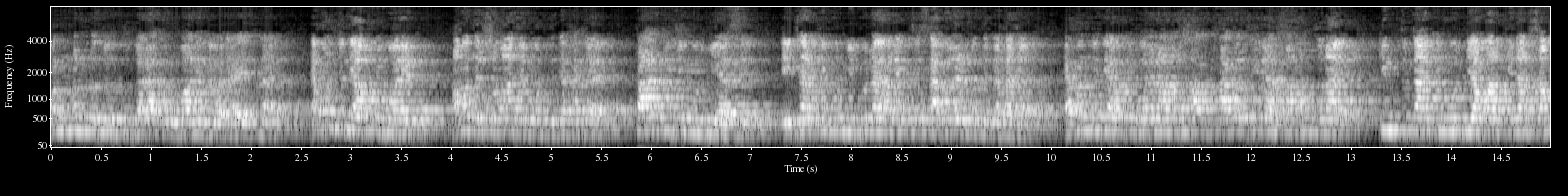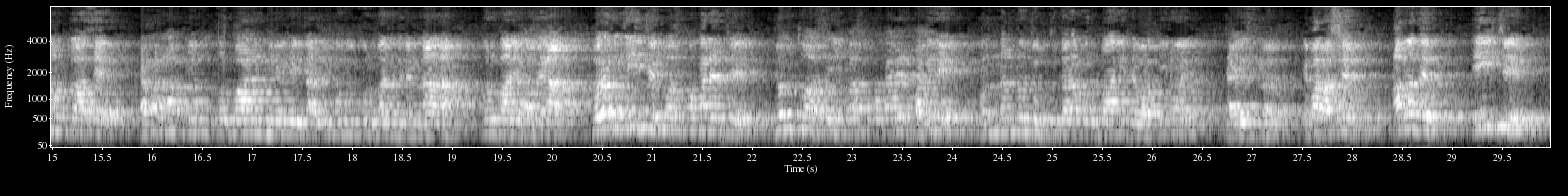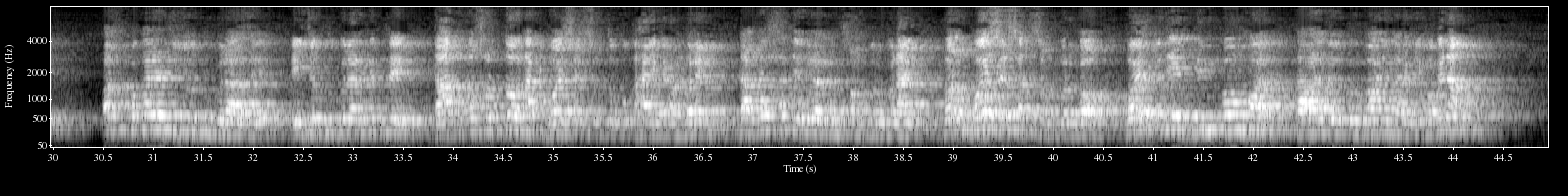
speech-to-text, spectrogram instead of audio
অন্যান্য জন্তু দ্বারা কোরবানি দেওয়া যায় নাই। এমন যদি আপনি বলেন, আমাদের সমাজের মধ্যে দেখা যায়, টার্কি যে মুরগি আছে, এই টার্কি মুরগিগুলো অনেকটা ছাগলের মধ্যে দেখা যায়। এখন যদি আপনি বলেন, আমার ছাগল কেনার সামর্থ্য নাই, কিন্তু টার্কি মুরগি আমার কেনার সামর্থ্য আছে, এখন আপনি কোরবানি নিয়ে এই টার্কি মুরগি কোরবানি দিলেন। না না, কোরবানি হবে না। বরং এই যে পাঁচ প্রকারের যে জন্তু আছে, এই পাঁচ প্রকারের বাহিরে অন্যান্য জন্তু দ্বারা কোরবানি দেওয়া কি নয়, জায়েজ নয়। এবার আসেন আমাদের প্রকারের যে জন্তুগুলো আছে, এই জন্তুগুলোর ক্ষেত্রে দাঁতটা সত্য নাকি বয়সের সত্য ফুকাহায়ে কেরাম বলেন, দাঁতের সাথে এগুলোর কোনো সম্পর্ক নাই, বরং বয়সের সাথে সম্পর্ক। বয়স যদি একদিন কম হয়, তাহলে তো কুরবানি দ্বারা কি হবে না?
